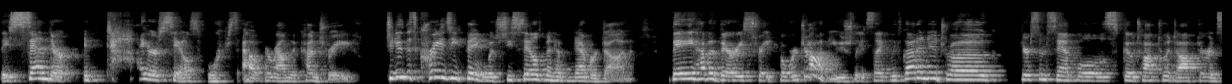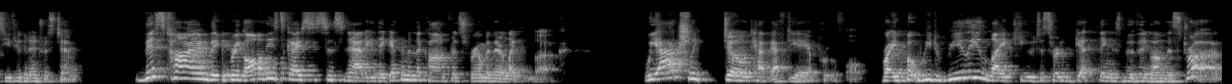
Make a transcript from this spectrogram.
they send their entire sales force out around the country to do this crazy thing which these salesmen have never done they have a very straightforward job. Usually it's like, we've got a new drug, here's some samples, go talk to a doctor and see if you can interest him. This time they bring all these guys to Cincinnati, they get them in the conference room and they're like, look, we actually don't have FDA approval, right? But we'd really like you to sort of get things moving on this drug.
